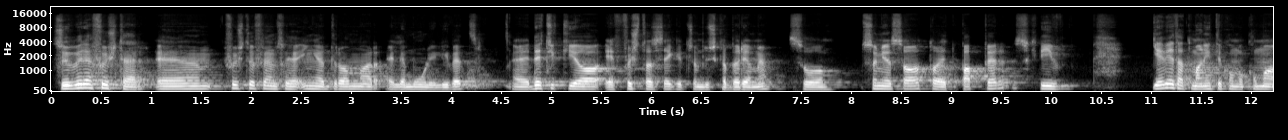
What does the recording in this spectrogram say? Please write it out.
Så vi börjar först här. Ehm, först och främst har jag inga drömmar eller mål i livet. Eh, det tycker jag är första steget som du ska börja med. Så som jag sa, ta ett papper, skriv. Jag vet att man inte kommer komma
